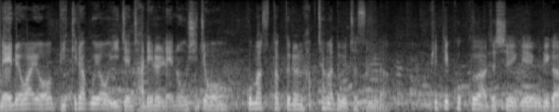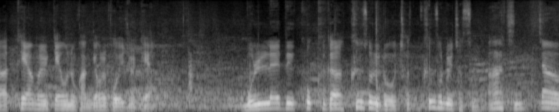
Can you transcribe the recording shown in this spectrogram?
내려와요. 비키라고요. 이젠 자리를 내놓으시죠. 꼬마 수탉들은 합창하듯 외쳤습니다. 피티코크 아저씨에게 우리가 태양을 깨우는 광경을 보여줄 테야. 몰레드 코크가 큰 소리로 쳤, 큰 소리를 쳤습니다. 아 진짜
